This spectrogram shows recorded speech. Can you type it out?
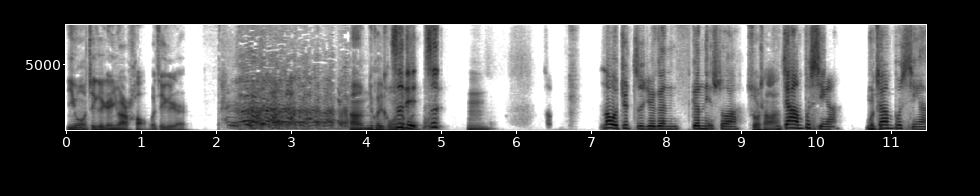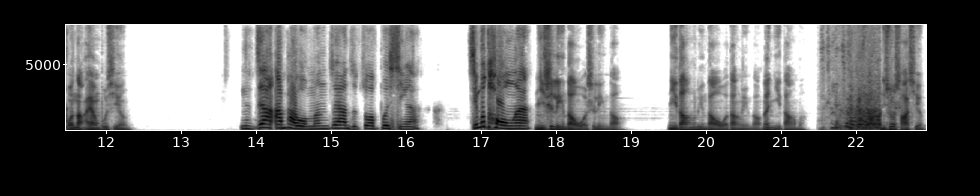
因为我这个人缘好，我这个人。啊，你会跟我私底私嗯，那我就直接跟跟你说，说啥？你这样不行啊！你这样不行啊！我哪样不行？你这样安排我们这样子做不行啊，行不通啊！你是领导，我是领导。你当领导，我当领导，那你当吧。你说啥行？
